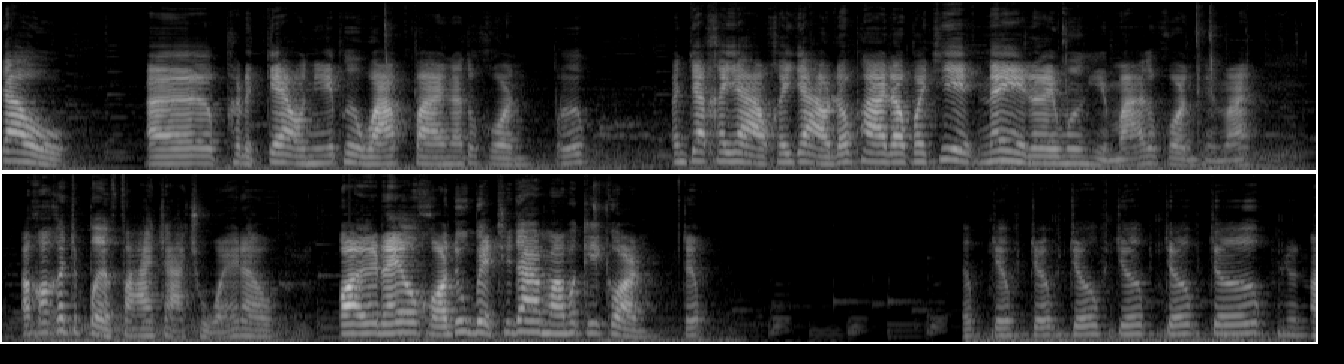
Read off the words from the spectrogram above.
เจ้าเออผลิตแก้วนี้เพื่อวาร์ปไปนะทุกคนปึ๊บมันจะขย่าวขย่าวแล้วพาเราไปที่นี่เลยเมืองหิมะทุกคนเห็นไหมแล้วเขาก็จะเปิดไฟจ่าฉวยให้เราก่อนอะไรเราขอดูเบ็ดที่ได้มาเมื่อกี้ก่อนเจ๊บเจ๊บเจ๊บเจ๊บเจ๊บเจ๊บเจ๊บอยู่ไหน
